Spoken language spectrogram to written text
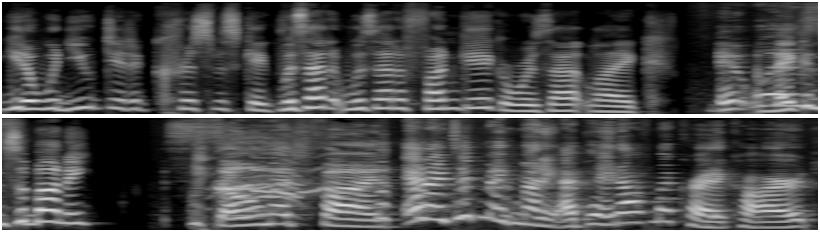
You know, when you did a Christmas gig, was that was that a fun gig or was that like It was making some money? So much fun. And I did make money. I paid off my credit card.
